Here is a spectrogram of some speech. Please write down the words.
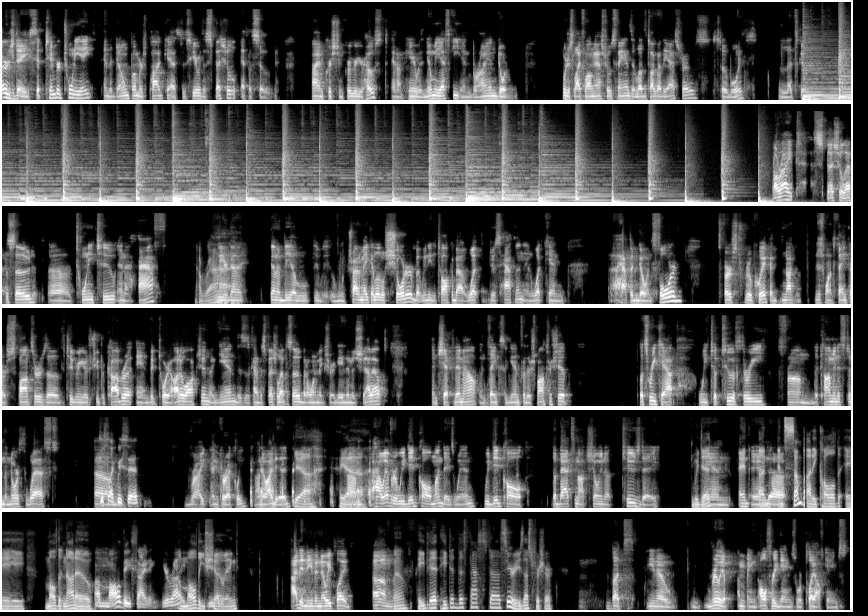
Thursday, September 28th, and the Dome Foamers podcast is here with a special episode. I am Christian Kruger, your host, and I'm here with Neil Mieski and Brian Dorton. We're just lifelong Astros fans that love to talk about the Astros. So, boys, let's go. Right, special episode uh 22 and a half. All right. We are gonna gonna be a we'll try to make it a little shorter, but we need to talk about what just happened and what can happen going forward. First, real quick, I not just want to thank our sponsors of Two Gringos Chupacabra and Victoria Auto Auction. Again, this is kind of a special episode, but I want to make sure I gave them a shout out and check them out. And thanks again for their sponsorship. Let's recap. We took two of three from the communists in the Northwest. Just like we Um, said. Right, incorrectly. I know I did. Yeah. Yeah. Um, however, we did call Monday's win. We did call the bats not showing up Tuesday. we did. And and and, and, uh, and somebody called a Maldonado A Maldi sighting. You're right. a right. Maldi did. showing. I didn't even know he played. Um, Well, he did he did this past uh, series, that's for sure. but you know, really, I mean, all three games were playoff games.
